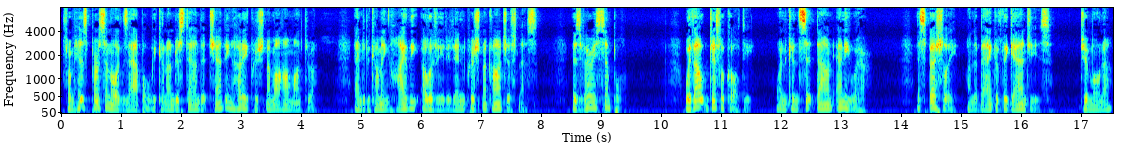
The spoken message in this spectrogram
From his personal example, we can understand that chanting Hare Krishna Maha Mantra and becoming highly elevated in Krishna consciousness is very simple. Without difficulty, one can sit down anywhere, especially on the bank of the Ganges, Jamuna,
